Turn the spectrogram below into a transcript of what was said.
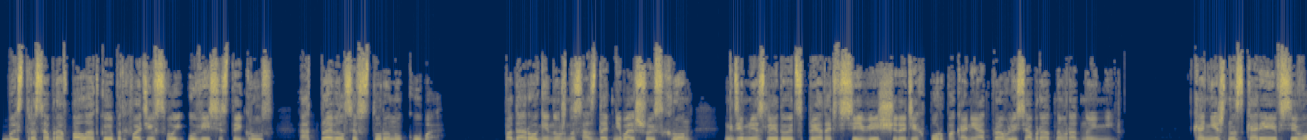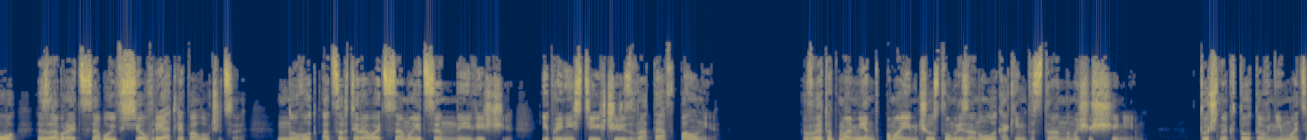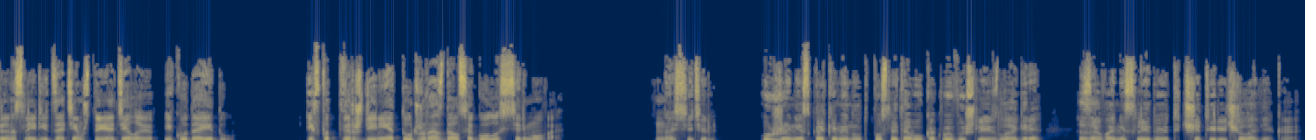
Быстро собрав палатку и подхватив свой увесистый груз, отправился в сторону Куба. По дороге нужно создать небольшой схрон, где мне следует спрятать все вещи до тех пор, пока не отправлюсь обратно в родной мир. Конечно, скорее всего, забрать с собой все вряд ли получится, но вот отсортировать самые ценные вещи и принести их через врата вполне. В этот момент по моим чувствам резануло каким-то странным ощущением. Точно кто-то внимательно следит за тем, что я делаю и куда иду. И в подтверждение тут же раздался голос седьмого. «Носитель, уже несколько минут после того, как вы вышли из лагеря, за вами следует четыре человека».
